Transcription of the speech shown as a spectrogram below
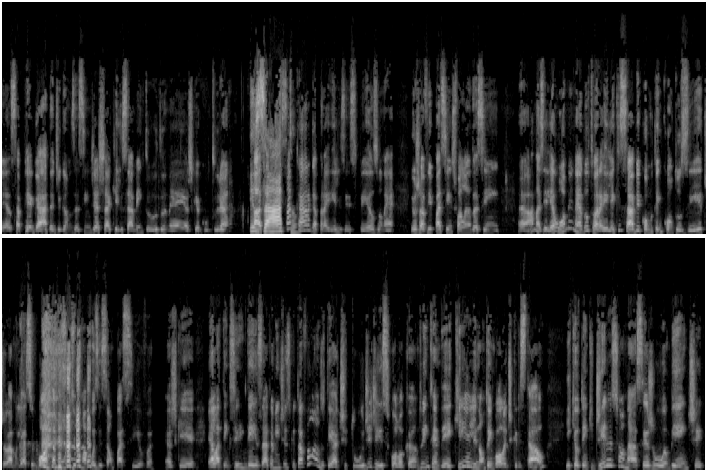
essa pegada, digamos assim, de achar que eles sabem tudo, né? E acho que a cultura Exato. passa essa carga para eles, esse peso, né? Eu já vi pacientes falando assim, ah, mas ele é homem, né, doutora? Ele é que sabe como tem que conduzir. A mulher se bota muito numa posição passiva. Acho que ela tem que ter exatamente isso que está falando, ter a atitude de ir se colocando e entender que ele não tem bola de cristal e que eu tenho que direcionar, seja o ambiente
